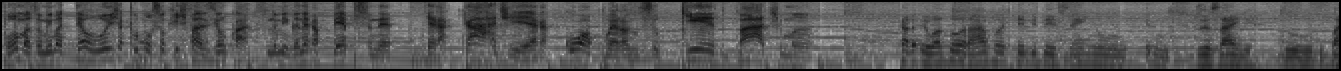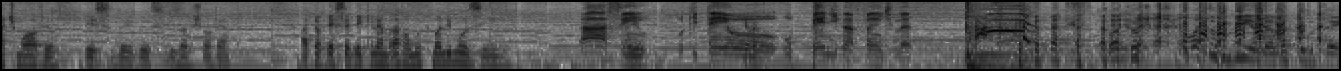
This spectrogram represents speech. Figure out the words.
Pô, mas eu lembro até hoje a promoção que eles faziam, com a, se não me engano, era Pepsi, né? Era card, era copo, era não sei o que do Batman. Cara, eu adorava aquele desenho, o design do, do Batmóvel desse, desse dos anos 90. Até eu percebi que lembrava muito uma limusine. Ah, sim. O que tem o, o pênis na frente, né? É uma, tur- é uma turbina, mas tudo bem.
